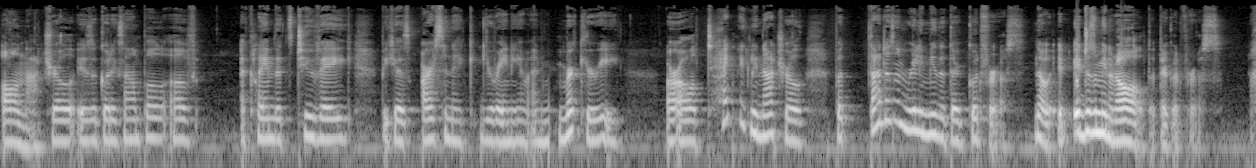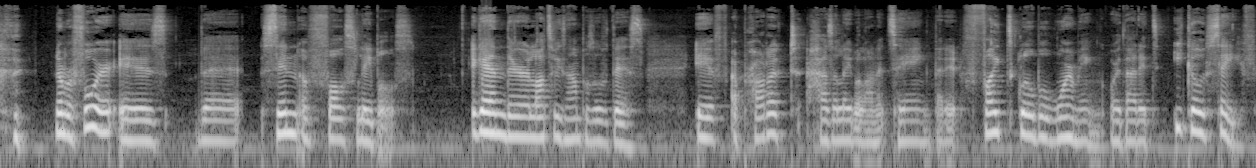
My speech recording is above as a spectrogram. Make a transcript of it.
all natural is a good example of a claim that's too vague because arsenic, uranium, and mercury are all technically natural, but that doesn't really mean that they're good for us. No, it, it doesn't mean at all that they're good for us. Number four is the sin of false labels. Again, there are lots of examples of this. If a product has a label on it saying that it fights global warming or that it's eco safe,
